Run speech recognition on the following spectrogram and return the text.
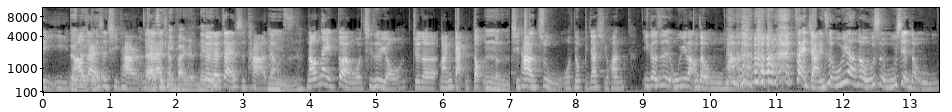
第一，然后再来是其他人，再来是平凡人类，对对，再来是他这样子。然后那一段我其实有觉得蛮感动的，其他的柱我都比较喜欢。一个是吴一郎的吴嘛，再讲一次，吴一郎的吴是无限的无。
